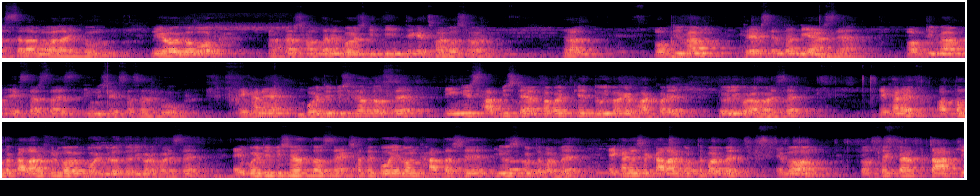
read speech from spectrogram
আসসালামু আলাইকুম। প্রিয় অভিভাবক, আপনার সন্তানের বয়স কি তিন থেকে ছয় বছর? তার অপটিমাম ট্রেড সেন্টার নিয়ে আসছে optimum exercise English exercise book এখানে বইটির বিশেষত হচ্ছে ইংলিশ ছাব্বিশটা অ্যালফাবেটকে দুই ভাগে ভাগ করে তৈরি করা হয়েছে। এখানে অত্যন্ত কালারফুলভাবে বইগুলো তৈরি করা হয়েছে। এই বইটির বিশেষত্ব হচ্ছে, একসাথে বই এবং খাতা সে ইউজ করতে পারবে। এখানে সে কালার করতে পারবে এবং প্রত্যেকটা চারটি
